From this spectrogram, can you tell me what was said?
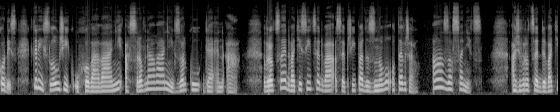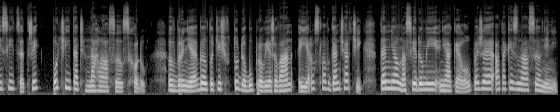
CODIS, který slouží k uchovávání a srovnávání vzorků DNA. V roce 2002 se případ znovu otevřel a zase nic. Až v roce 2003 počítač nahlásil schodu. V Brně byl totiž v tu dobu prověřován Jaroslav Gančarčík. Ten měl na svědomí nějaké loupeže a taky znásilnění.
